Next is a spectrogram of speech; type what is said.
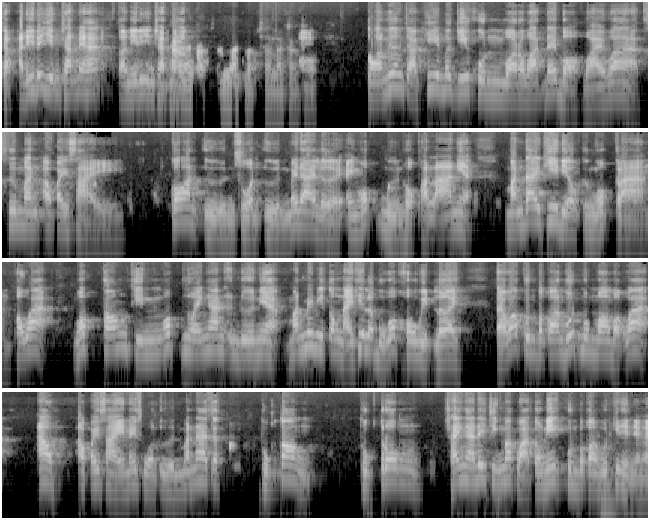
ครับอันนี้ได้ยินชัดไหมฮะตอนนี้ได้ยินชัดไหมชัดฮะแล้วครับชัดแล้วครับชัดแล้วครับต่อเนื่องจากที่เมื่อกี้คุณวรวัตรได้บอกไว้ว่า คือมันเอาไปใส่ก้อนอื่นส่วนอื่นไม่ได้เลยไอ้งบหมื่นหกพันล้านเนี่ยมันได้ที่เดียวคืองบกลาง เพราะว่างบท้องถิ่นงบหน่วยงานอื่นๆเนี่ยมันไม่มีตรงไหนที่ระบุว่าโควิดเลย แต่ว่าคุณประกรณ์วุฒิมุมมองบอกว่า เอาเอาไปใส่ในส่วนอื่น มันน่าจะถูกต้องถูกตรงใช้งานได้จริงมากกว่าตรงนี้ คุณประกรณ์วุฒิคิดเห็นยังไง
